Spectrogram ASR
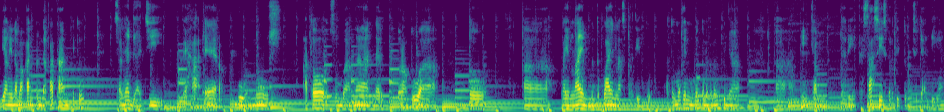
yang dinamakan pendapatan itu misalnya gaji, THR, bonus, atau sumbangan dari orang tua atau uh, lain-lain bentuk lain lah seperti itu. Atau mungkin mungkin teman-teman punya uh, income dari investasi seperti itu. Bisa jadi kan?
